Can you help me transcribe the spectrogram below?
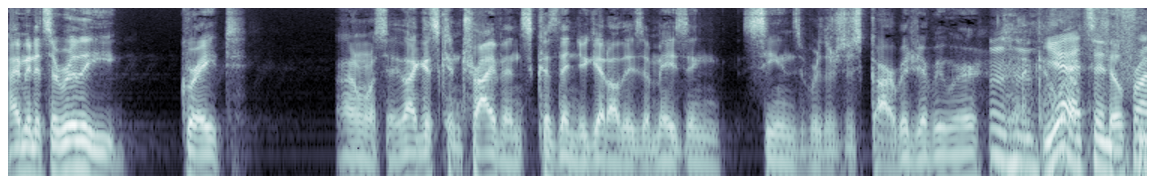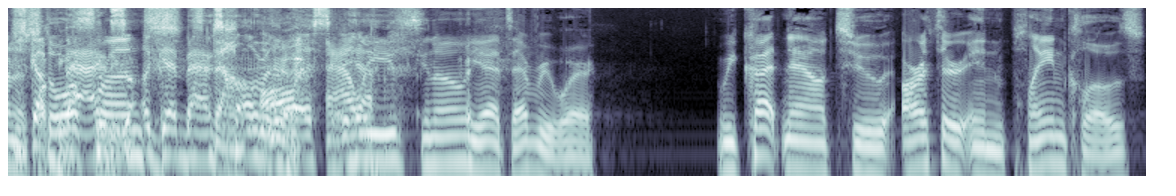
I mean, it's a really great, I don't want to say, like it's contrivance because then you get all these amazing scenes where there's just garbage everywhere. You're like, oh, yeah, it's in filthy front of It's got bags- storefronts, get bags down all over the all place, yeah. alleys. You know, yeah, it's everywhere. We cut now to Arthur in plain clothes,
